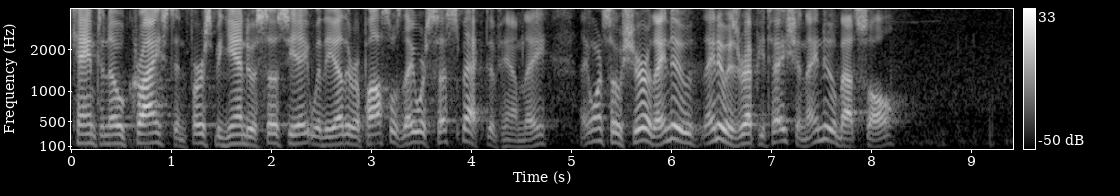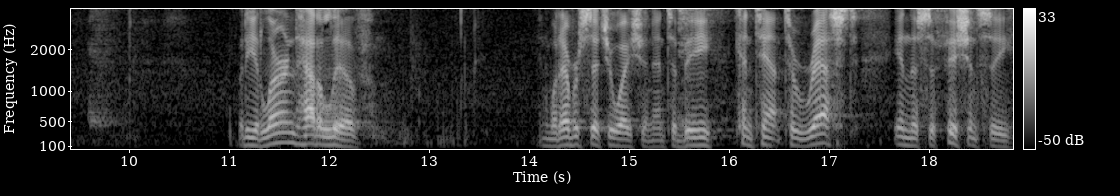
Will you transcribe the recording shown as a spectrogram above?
came to know Christ and first began to associate with the other apostles, they were suspect of him. They, they weren't so sure. They knew, they knew his reputation, they knew about Saul. But he had learned how to live in whatever situation and to be content, to rest in the sufficiency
